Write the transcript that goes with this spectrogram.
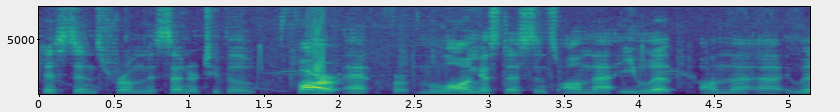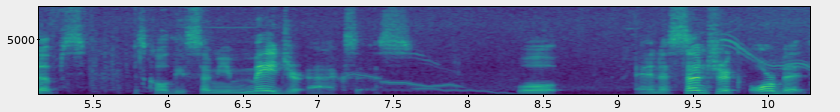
distance from the center to the far end, from the longest distance on that ellipse on the uh, ellipse is called the semi-major axis. Well, an eccentric orbit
